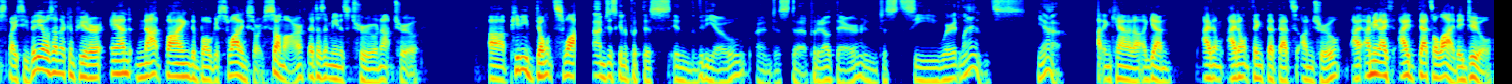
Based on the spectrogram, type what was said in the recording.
spicy videos on their computer and not buying the bogus swatting story. Some are. That doesn't mean it's true or not true. Uh, PD don't swat. I'm just going to put this in the video and just uh, put it out there and just see where it lands. Yeah. In Canada, again, I don't. I don't think that that's untrue. I, I mean, I, I, that's a lie. They do.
